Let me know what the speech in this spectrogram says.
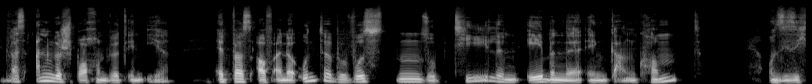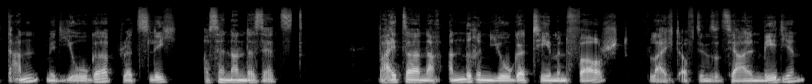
etwas angesprochen wird in ihr, etwas auf einer unterbewussten, subtilen Ebene in Gang kommt und sie sich dann mit Yoga plötzlich auseinandersetzt, weiter nach anderen Yoga-Themen forscht, vielleicht auf den sozialen Medien,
